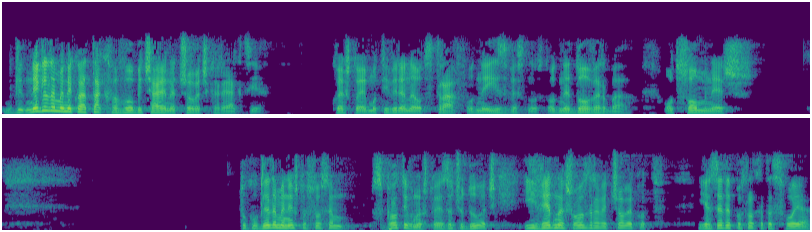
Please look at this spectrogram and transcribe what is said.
Не гледаме некоја таква вообичаена човечка реакција, која што е мотивирана од страф, од неизвестност, од недоверба, од сомнеш. Туку гледаме нешто сосем спротивно, што е зачудувачки. И веднаш оздраве човекот, ја зеде посланката своја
